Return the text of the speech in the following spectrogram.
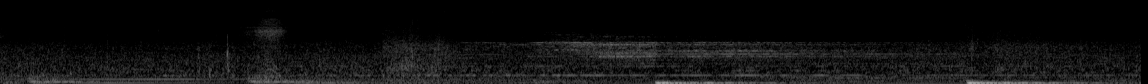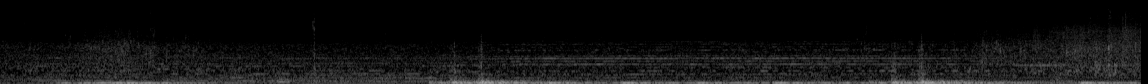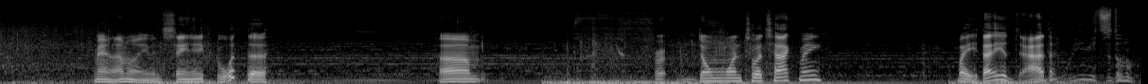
Man, I'm not even saying anything. What the? Um. For, don't want to attack me? Wait, that your dad? 森光殿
